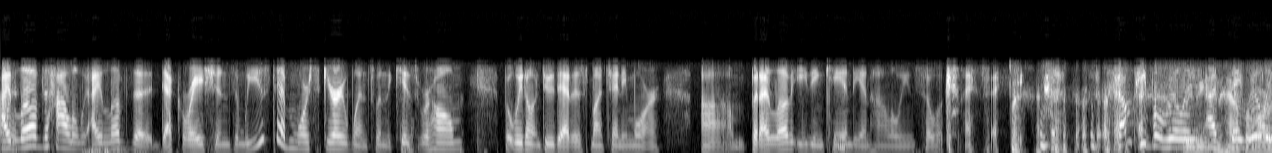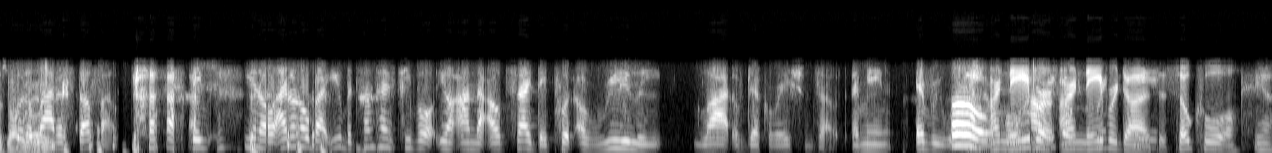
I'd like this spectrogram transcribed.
I Yeah. love the Halloween. I love the decorations, and we used to have more scary ones when the kids were home, but we don't do that as much anymore. Um, but I love eating candy on Halloween. So what can I say? some people really eaten uh, they really ours put a lot of stuff out they you know i don't know about you but sometimes people you know on the outside they put a really lot of decorations out i mean everywhere. Oh, Our neighbor, house. our neighbor does. It's so cool. Yeah.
